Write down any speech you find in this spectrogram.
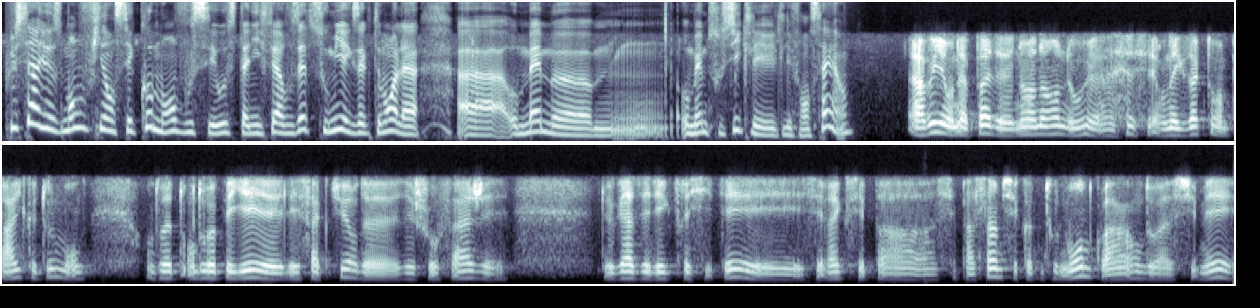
Plus sérieusement, vous financez comment, vous, ces hauts stanifères Vous êtes soumis exactement à au, même, au même souci que les, Français hein? Ah oui, on n'a pas de. Non, non, nous, on est exactement pareil que tout le monde. On doit, on doit payer les factures de, de chauffage et de gaz d'électricité et c'est vrai que c'est pas c'est pas simple c'est comme tout le monde quoi hein, on doit assumer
